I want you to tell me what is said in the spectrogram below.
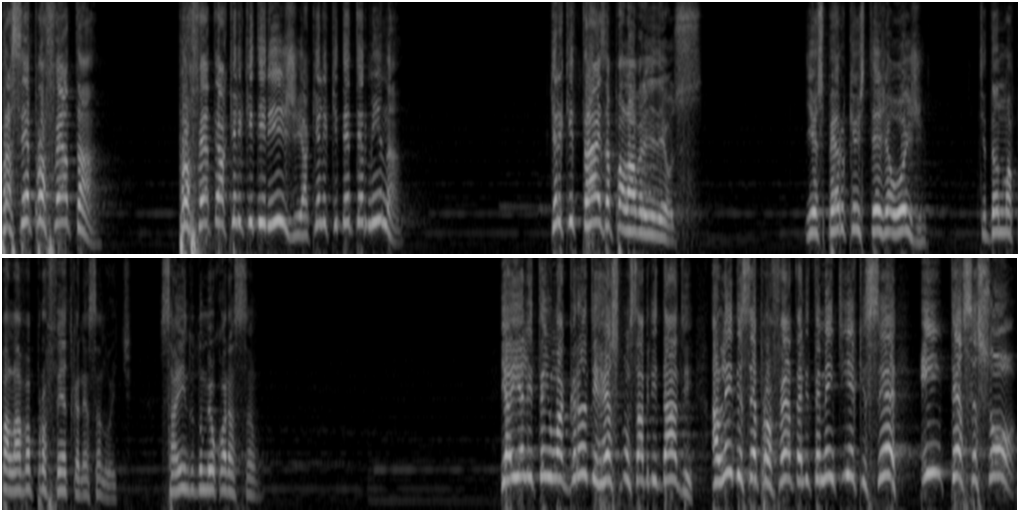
para ser profeta. Profeta é aquele que dirige, aquele que determina, aquele que traz a palavra de Deus. E eu espero que eu esteja hoje te dando uma palavra profética nessa noite, saindo do meu coração. E aí ele tem uma grande responsabilidade. Além de ser profeta, ele também tinha que ser intercessor.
